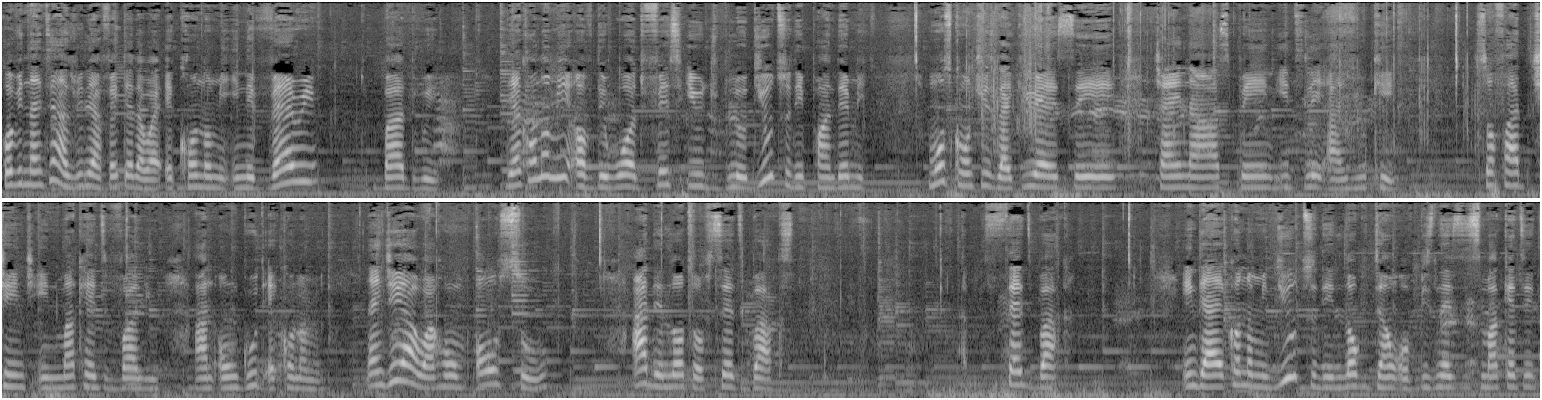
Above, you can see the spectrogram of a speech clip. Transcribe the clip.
COVID 19 has really affected our economy in a very bad way. The economy of the world faced huge blow due to the pandemic. Most countries like USA, China, Spain, Italy, and UK suffered change in market value and on good economy. Nigeria, our home, also had a lot of setbacks. Setback in their economy due to the lockdown of businesses, marketed,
